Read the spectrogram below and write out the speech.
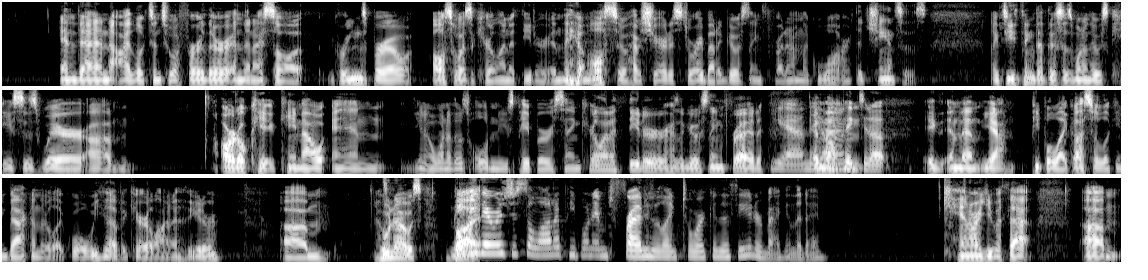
and then I looked into it further, and then I saw Greensboro also has a Carolina theater, and they Mhm. also have shared a story about a ghost named Fred. And I'm like, what are the chances? Like, do you think that this is one of those cases where um, article ca- came out and you know one of those old newspapers saying Carolina theater has a ghost named Fred, Yeah, and they And all then- picked it up. Ig- and then yeah, people like us are looking back and they're like, well, we have a Carolina theater. Um, who knows? Maybe but there was just a lot of people named Fred who liked to work in the theater back in the day. Can't argue with that. um,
